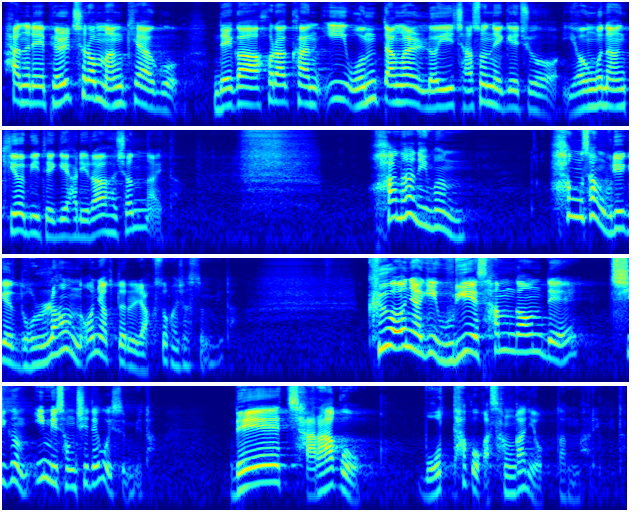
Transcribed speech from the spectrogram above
하늘의 별처럼 많게 하고 내가 허락한 이 온 땅을 너희 자손에게 주어 영원한 기업이 되게 하리라 하셨나이다. 하나님은 항상 우리에게 놀라운 언약들을 약속하셨습니다. 그 언약이 우리의 삶 가운데 지금 이미 성취되고 있습니다. 내 잘하고 못하고가 상관이 없단 말입니다.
